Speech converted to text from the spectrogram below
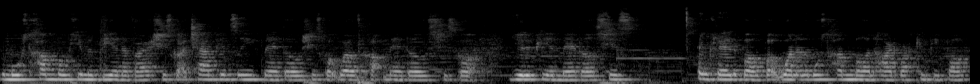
the most humble human being ever. She's got a Champions League medal, she's got World Cup medals, she's got European medals. She's incredible, but one of the most humble and hardworking people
